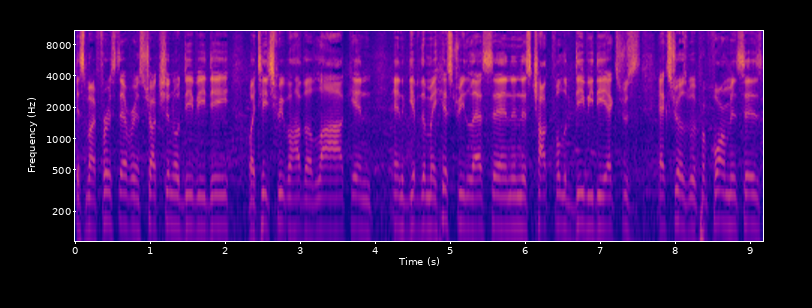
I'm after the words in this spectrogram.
It's my first ever instructional DVD where I teach people how to lock and, and give them a history lesson, and it's chock full of DVD extras, extras with performances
